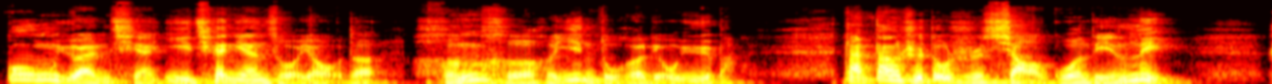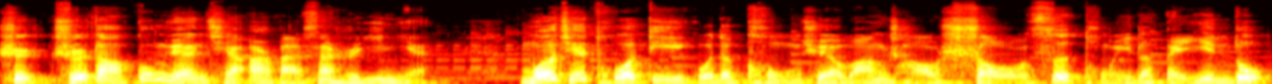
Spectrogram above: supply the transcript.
公元前一千年左右的恒河和印度河流域吧。但当时都是小国林立，是直到公元前二百三十一年，摩羯陀帝国的孔雀王朝首次统一了北印度。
